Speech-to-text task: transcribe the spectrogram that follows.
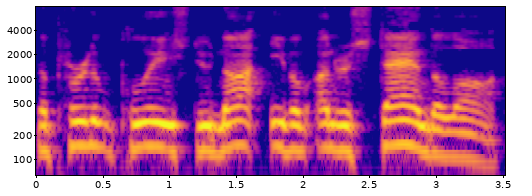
The police do not even understand the law.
